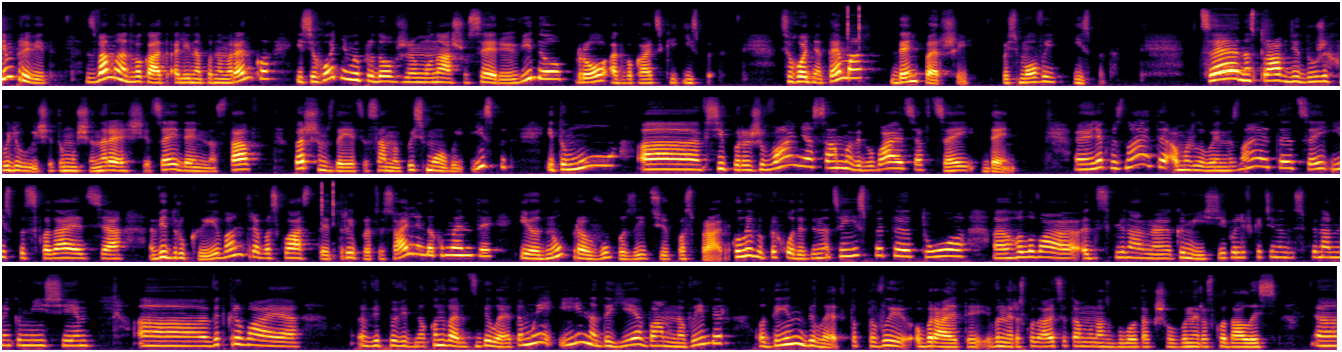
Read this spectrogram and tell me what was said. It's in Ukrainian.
Всім привіт! З вами адвокат Аліна Пономаренко, і сьогодні ми продовжуємо нашу серію відео про адвокатський іспит. Сьогодні тема День перший письмовий іспит. Це насправді дуже хвилююче, тому що нарешті цей день настав. Першим здається саме письмовий іспит, і тому а, всі переживання саме відбуваються в цей день. Е, Як ви знаєте, а можливо і не знаєте, цей іспит складається від руки. Вам треба скласти три процесуальні документи і одну правову позицію по справі. Коли ви приходите на цей іспит, е, то е, голова дисциплінарної комісії, кваліфікаційно-дисциплінарної комісії, відкриває відповідно конверт з білетами і надає вам на вибір один білет. Тобто ви обираєте, вони розкладаються там. У нас було так, що вони розкладались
